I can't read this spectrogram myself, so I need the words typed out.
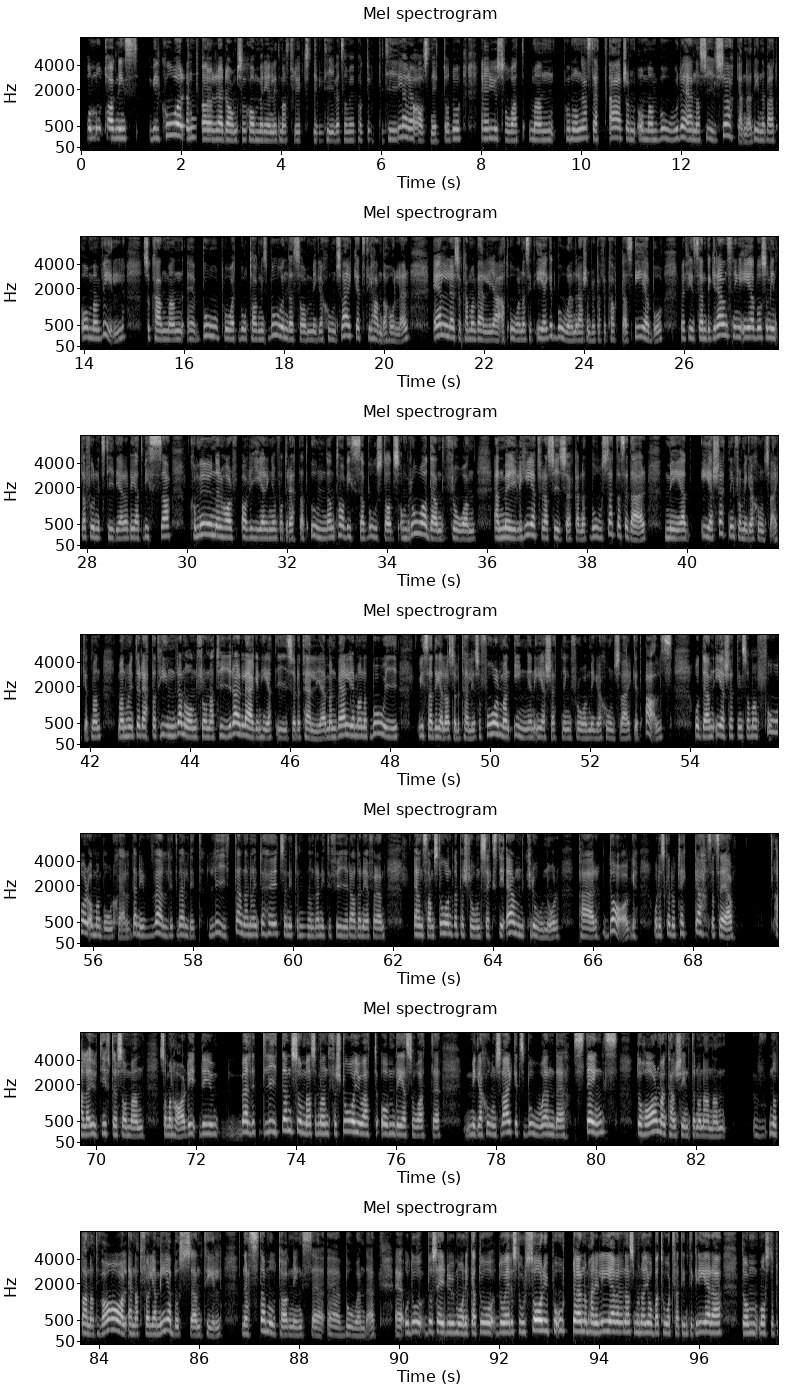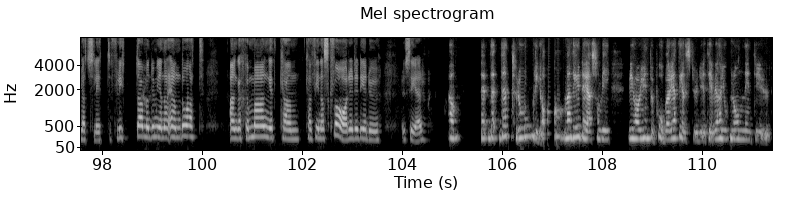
om mottagnings villkoren för de som kommer enligt massflyktsdirektivet som vi har tagit upp i tidigare avsnitt. Och då är det ju så att man på många sätt är som om man vore en asylsökande. Det innebär att om man vill så kan man eh, bo på ett mottagningsboende som Migrationsverket tillhandahåller. Eller så kan man välja att ordna sitt eget boende, det här som brukar förkortas EBO. Men det finns en begränsning i EBO som inte har funnits tidigare och det är att vissa kommuner har av regeringen fått rätt att undanta vissa bostadsområden från en möjlighet för asylsökande att bosätta sig där med ersättning från Migrationsverket. Man, man har inte rätt att hindra någon från att hyra en lägenhet i Södertälje men väljer man att bo i vissa delar av Södertälje så får man ingen ersättning från Migrationsverket alls. Och den ersättning som man får om man bor själv den är väldigt, väldigt liten. Den har inte höjts sedan 1994 och den är för en ensamstående person 61 kronor per dag. Och det ska då täcka så att säga alla utgifter som man, som man har. Det, det är ju väldigt liten summa så man förstår ju att om det är så att eh, Migrationsverkets boende stängs då har man kanske inte någon annan något annat val än att följa med bussen till nästa mottagningsboende. Eh, eh, eh, och då, då säger du Monica att då, då är det stor sorg på orten. De här eleverna som man har jobbat hårt för att integrera, de måste plötsligt flytta. Men du menar ändå att engagemanget kan, kan finnas kvar? Är det det du, du ser? Ja, det, det, det tror jag. Men det är det som vi, vi har ju inte påbörjat delstudier till. Vi har gjort någon intervju.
